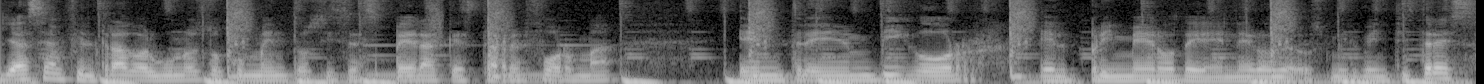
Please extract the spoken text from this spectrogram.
ya se han filtrado algunos documentos y se espera que esta reforma entre en vigor el primero de enero de 2023.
